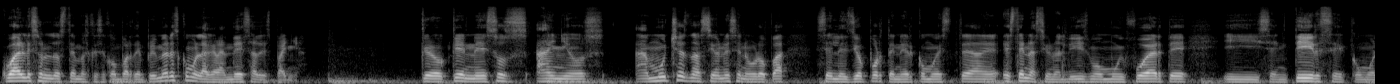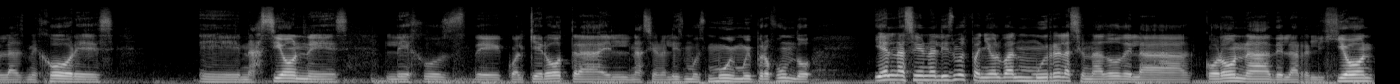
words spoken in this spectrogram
¿Cuáles son los temas que se comparten? Primero es como la grandeza de España. Creo que en esos años a muchas naciones en Europa se les dio por tener como este, este nacionalismo muy fuerte y sentirse como las mejores eh, naciones lejos de cualquier otra. El nacionalismo es muy muy profundo. Y el nacionalismo español va muy relacionado de la corona, de la religión.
